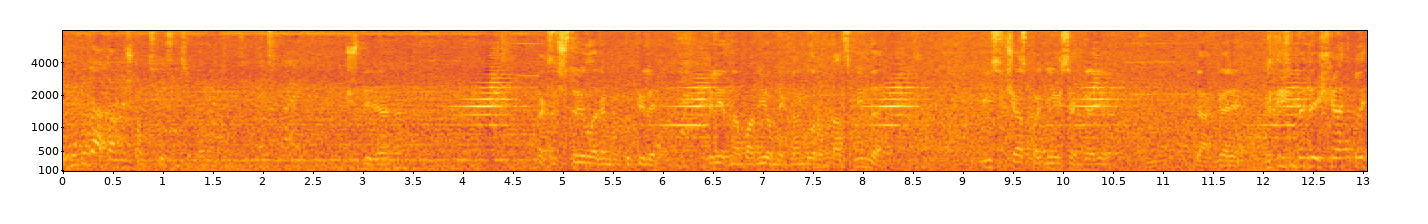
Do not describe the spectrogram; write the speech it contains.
Нет, не туда, там мешком с лестницы, по-моему. Четыре, ага. Так, за 4 лари мы купили билет на подъемник на гору Тацминда. И сейчас поднимемся к горе. Да, к горе. Доехали.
